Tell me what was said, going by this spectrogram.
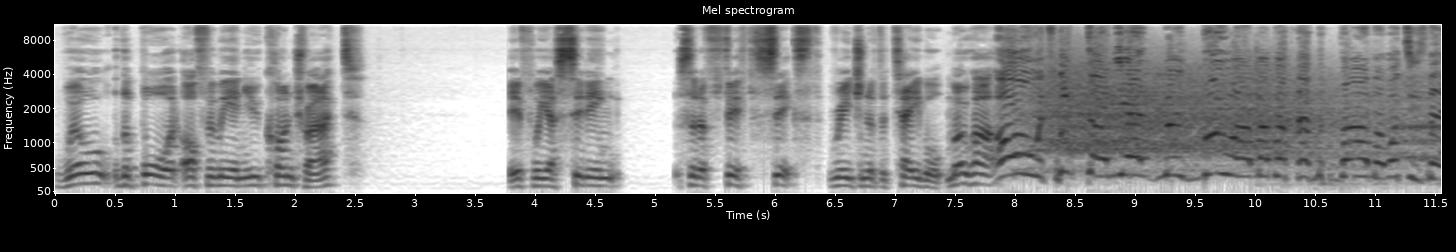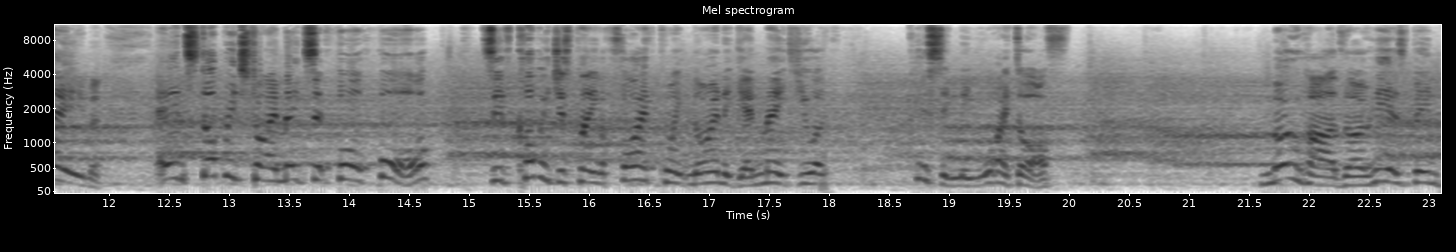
Will the board offer me a new contract if we are sitting sort of fifth, sixth region of the table? Moha, oh, it's not done yet! Obama, what's his name? In stoppage time makes it 4-4. Zivkovic is playing a 5.9 again. Mate, you are pissing me right off. Mohar, though, he has been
